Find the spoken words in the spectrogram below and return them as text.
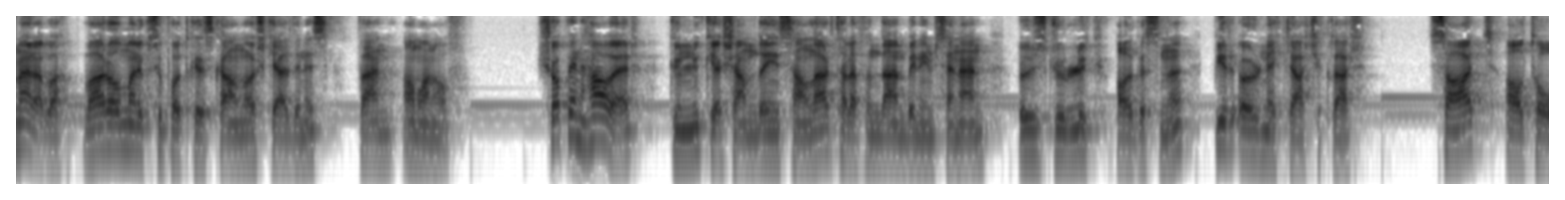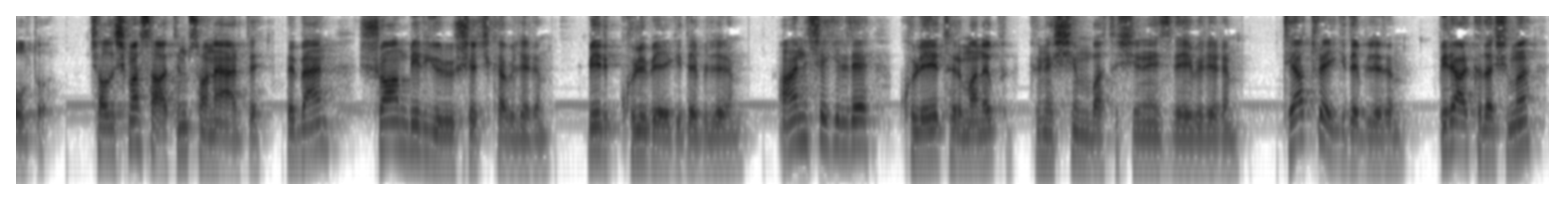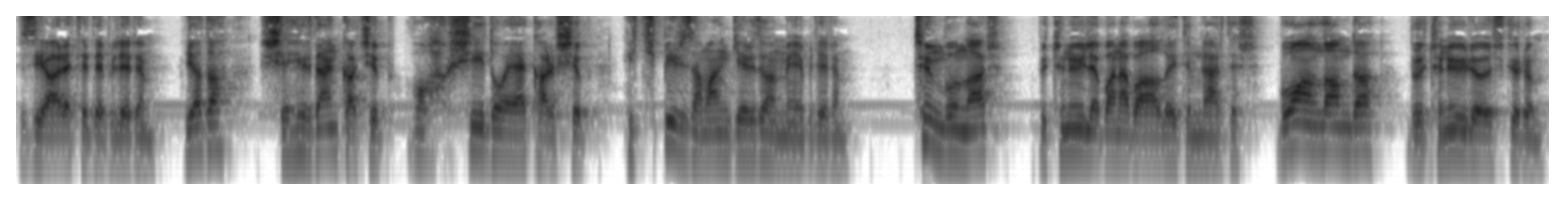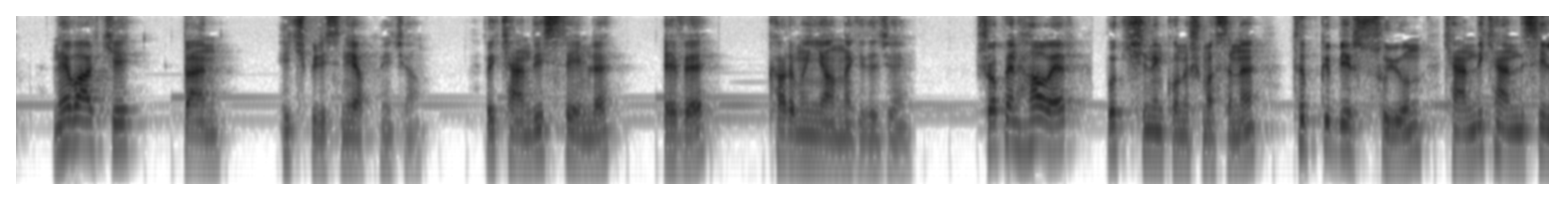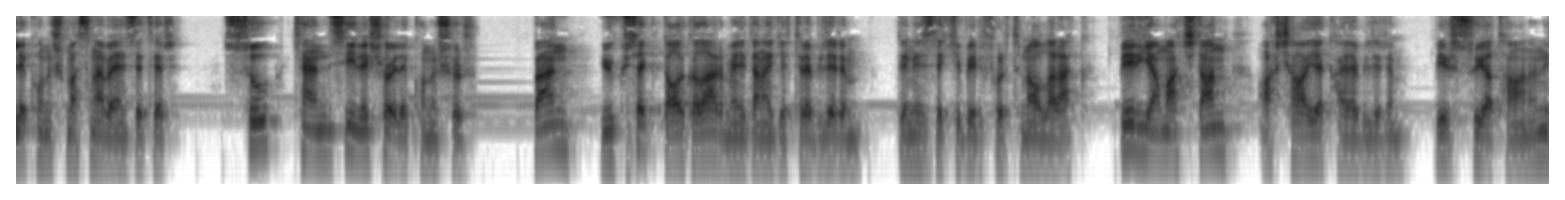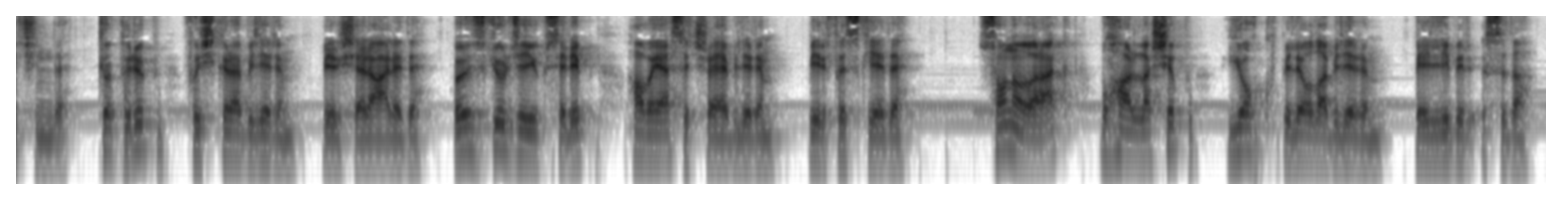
Merhaba, Var Olma Lüksü Podcast kanalına hoş geldiniz. Ben Amanov. Schopenhauer, günlük yaşamda insanlar tarafından benimsenen özgürlük algısını bir örnekle açıklar. Saat 6 oldu. Çalışma saatim sona erdi ve ben şu an bir yürüyüşe çıkabilirim. Bir kulübeye gidebilirim. Aynı şekilde kuleye tırmanıp güneşin batışını izleyebilirim. Tiyatroya gidebilirim. Bir arkadaşımı ziyaret edebilirim. Ya da şehirden kaçıp vahşi doğaya karışıp hiçbir zaman geri dönmeyebilirim. Tüm bunlar bütünüyle bana bağlı edimlerdir. Bu anlamda bütünüyle özgürüm. Ne var ki ben hiçbirisini yapmayacağım. Ve kendi isteğimle eve karımın yanına gideceğim. Schopenhauer bu kişinin konuşmasını tıpkı bir suyun kendi kendisiyle konuşmasına benzetir. Su kendisiyle şöyle konuşur. Ben yüksek dalgalar meydana getirebilirim denizdeki bir fırtına olarak. Bir yamaçtan aşağıya kayabilirim bir su yatağının içinde. Köpürüp fışkırabilirim bir şelalede. Özgürce yükselip havaya sıçrayabilirim bir fıskiyede. Son olarak buharlaşıp yok bile olabilirim belli bir ısıda.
